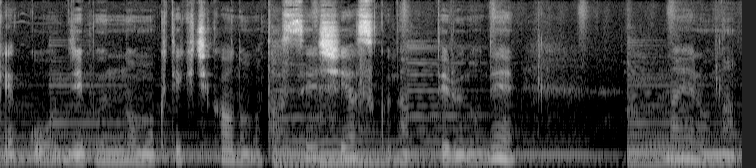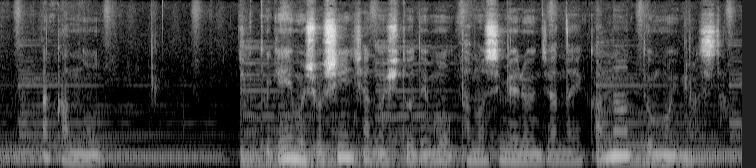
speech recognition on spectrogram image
結構自分の目的地カードも達成しやすくなってるのでなんやろななんかあのちょっとゲーム初心者の人でも楽しめるんじゃないかなって思いました。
